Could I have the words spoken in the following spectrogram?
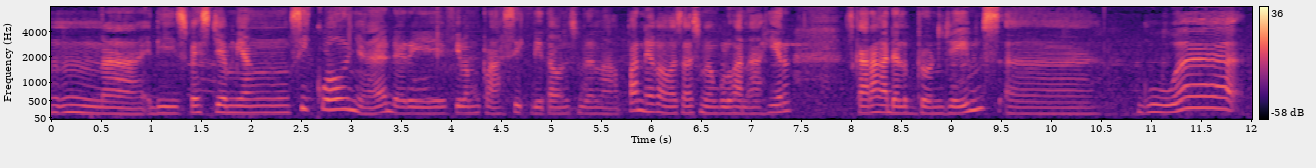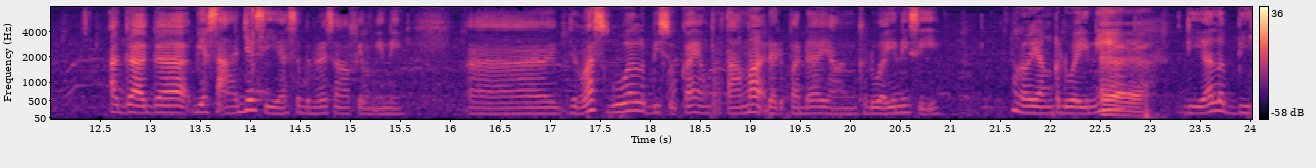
Mm-mm, Nah, di Space Jam yang sequelnya dari film klasik di tahun 98 ya kalau nggak salah 90-an akhir sekarang ada LeBron James. Uh, gue agak-agak biasa aja sih ya sebenarnya sama film ini. Uh, jelas gue lebih suka yang pertama daripada yang kedua ini sih kalau yang kedua ini yeah, yeah. dia lebih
